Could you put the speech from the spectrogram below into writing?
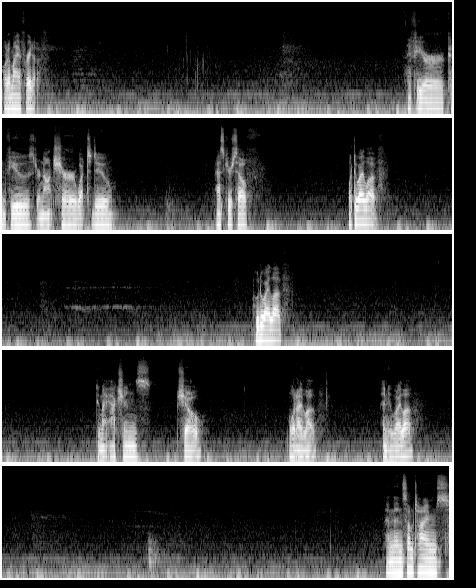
What am I afraid of? If you're confused or not sure what to do, ask yourself, what do I love? Who do I love? Do my actions show what I love and who I love? And sometimes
